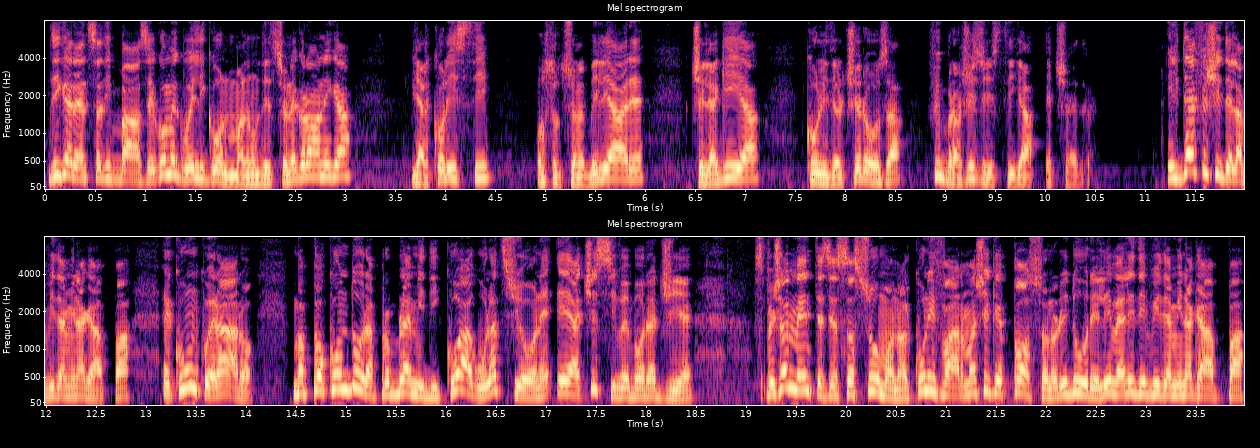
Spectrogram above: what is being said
di carenza di base come quelli con malnutrizione cronica, gli alcolisti, ostruzione biliare, celiachia, colite ulcerosa, fibrosi cistica, eccetera. Il deficit della vitamina K è comunque raro, ma può condurre a problemi di coagulazione e a eccessive emorragie, specialmente se si assumono alcuni farmaci che possono ridurre i livelli di vitamina K,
